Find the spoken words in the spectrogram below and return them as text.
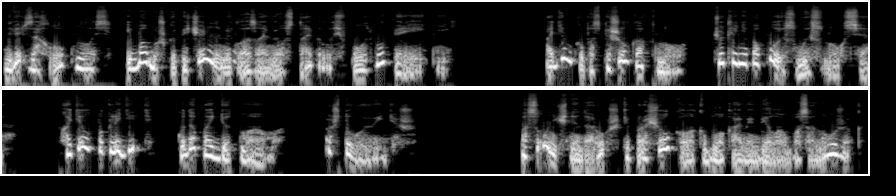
Дверь захлопнулась, и бабушка печальными глазами уставилась в полутьму передней. А Димка поспешил к окну, чуть ли не по пояс высунулся. Хотел поглядеть, куда пойдет мама. А что увидишь? По солнечной дорожке прощелкала каблуками белых босоножек,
